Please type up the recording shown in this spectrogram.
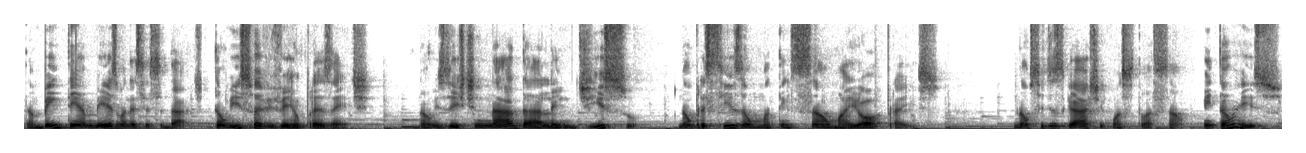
também tem a mesma necessidade. Então, isso é viver o presente. Não existe nada além disso, não precisa uma atenção maior para isso. Não se desgaste com a situação. Então é isso.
